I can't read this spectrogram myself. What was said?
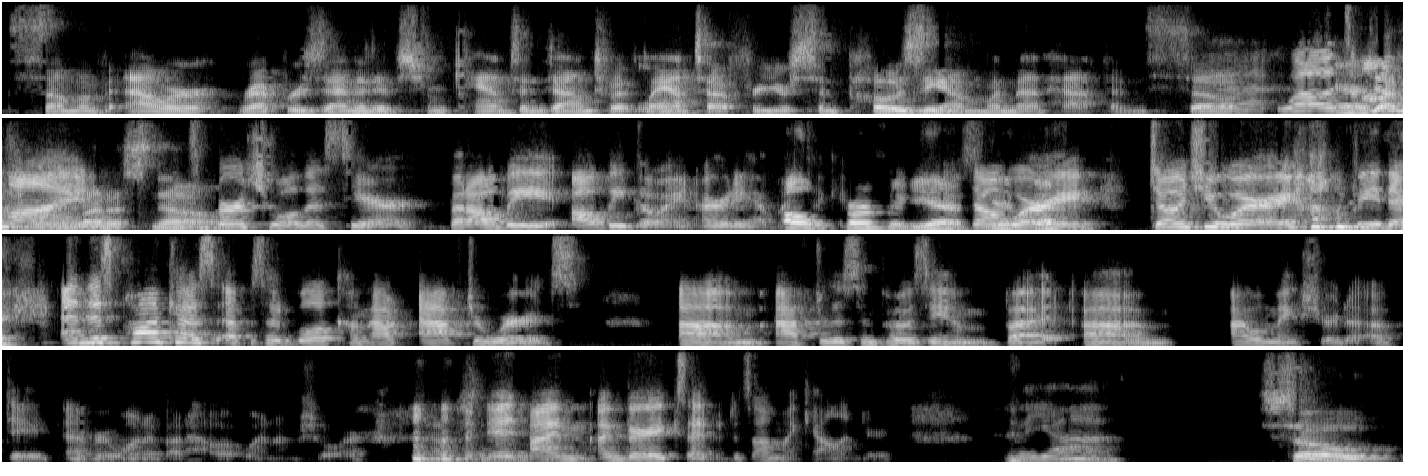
some of our representatives from Canton down to Atlanta for your symposium when that happens. So yeah. well, it's yeah, online. Let us know. It's virtual this year, but I'll be I'll be going. I already have. oh, ticket. perfect. Yes. Don't yeah, worry. Definitely. Don't you worry. I'll be there. and this podcast episode will come out afterwards, um, after the symposium. But um, I will make sure to update everyone about how it went. I'm sure. it, I'm I'm very excited. It's on my calendar. But yeah. So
